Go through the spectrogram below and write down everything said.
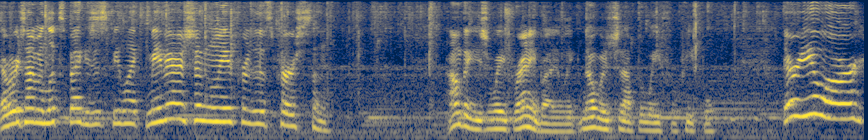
every time he looks back, he's just be like, maybe I shouldn't wait for this person. I don't think you should wait for anybody. Like, nobody should have to wait for people. There you are!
